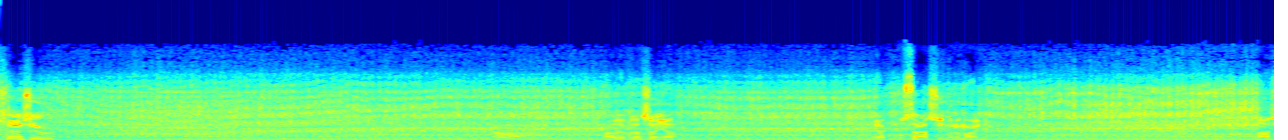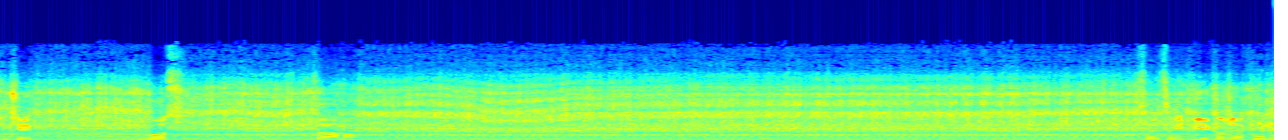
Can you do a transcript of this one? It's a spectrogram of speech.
Przeżył. O, ale wrażenia. Saszy normalnie. Aż mi się głos załamał. Serce mi pije gorzej jak jemu.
